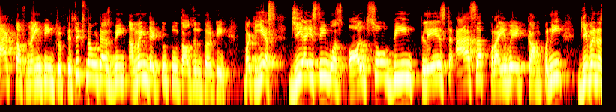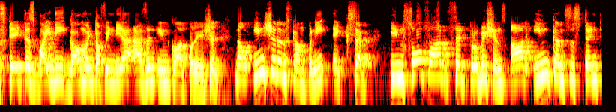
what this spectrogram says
Act of 1956. Now it has been amended to 2013. But yes, GIC was also being placed as a private company given a status by the government of India as an incorporation. Now insurance company except Insofar said provisions are inconsistent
